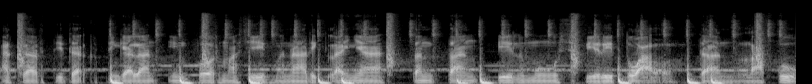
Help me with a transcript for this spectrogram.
agar tidak ketinggalan informasi menarik lainnya tentang ilmu spiritual dan laku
